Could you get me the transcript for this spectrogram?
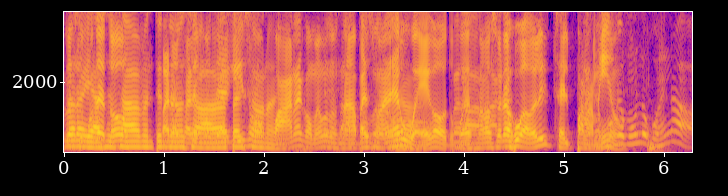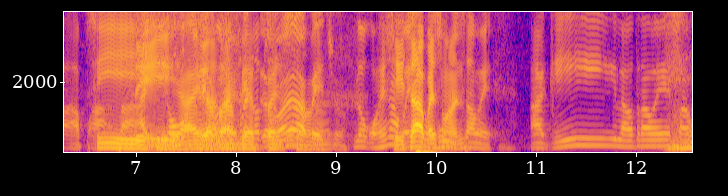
pero ya se todo. sabe, ¿me entiendes? No se va a panas, comemos, no es nada personal, es el juego. Tú puedes no ser el jugador y ser para Aquí mí. Pokémon lo cogen a, Sí, sí, ahí lo cogen a pecho. Lo cogen a Sí, pecho, sabe full, personal. ¿sabes? Aquí la otra vez estaba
